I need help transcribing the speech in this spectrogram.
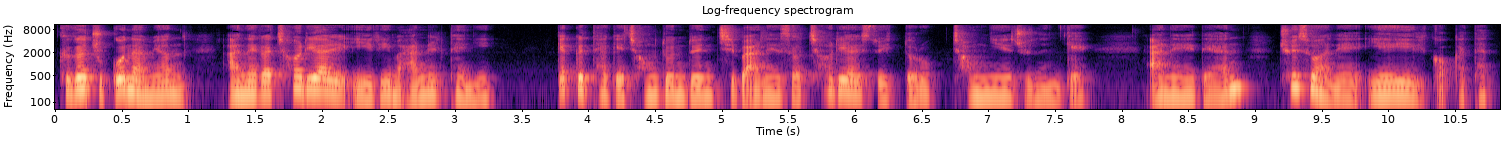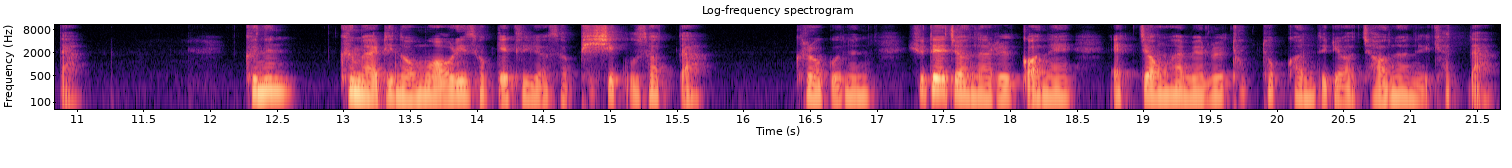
그가 죽고 나면 아내가 처리할 일이 많을 테니 깨끗하게 정돈된 집 안에서 처리할 수 있도록 정리해 주는 게 아내에 대한 최소한의 예의일 것 같았다. 그는 그 말이 너무 어리석게 들려서 피식 웃었다. 그러고는 휴대전화를 꺼내 액정 화면을 톡톡 건드려 전원을 켰다.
